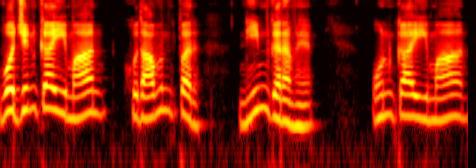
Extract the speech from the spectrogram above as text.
وہ جن کا ایمان خداون پر نیم گرم ہے، ان کا ایمان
